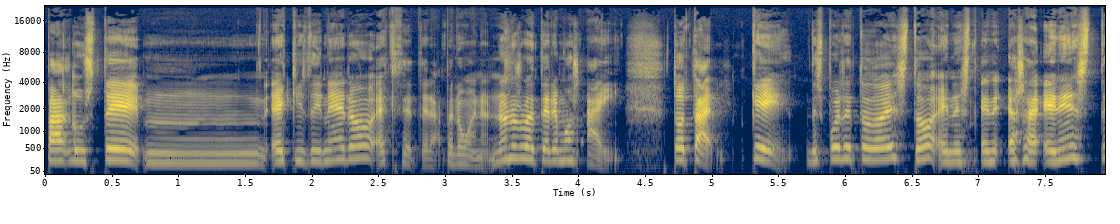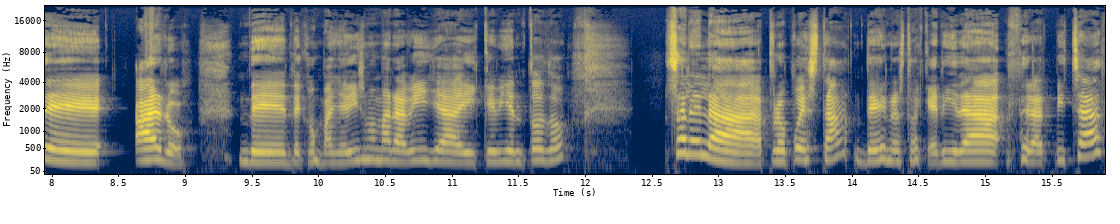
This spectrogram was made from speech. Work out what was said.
pague usted mm, X dinero, etcétera. Pero bueno, no nos meteremos ahí. Total, que después de todo esto, en, o sea, en este aro de, de compañerismo maravilla y qué bien todo, sale la propuesta de nuestra querida Chat,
